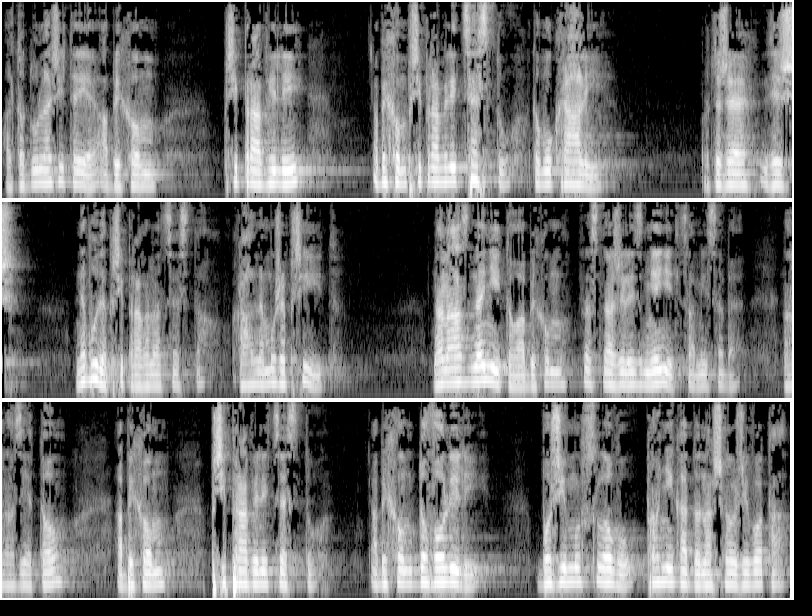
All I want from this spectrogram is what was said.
Ale to důležité je, abychom připravili, abychom připravili cestu tomu králi. Protože když nebude připravena cesta, král nemůže přijít. Na nás není to, abychom se snažili změnit sami sebe. Na nás je to, abychom připravili cestu, abychom dovolili Božímu slovu pronikat do našeho života,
